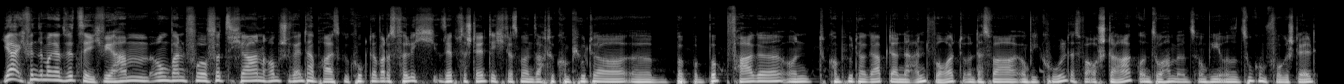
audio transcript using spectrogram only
Ja, ich finde es immer ganz witzig. Wir haben irgendwann vor 40 Jahren Raumschiff Enterprise geguckt. Da war das völlig selbstverständlich, dass man sagte, Computer, äh, Frage und Computer gab dann eine Antwort. Und das war irgendwie cool, das war auch stark. Und so haben wir uns irgendwie unsere Zukunft vorgestellt.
